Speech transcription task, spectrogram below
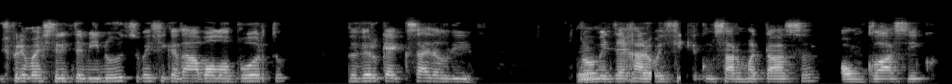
os primeiros 30 minutos o Benfica dá a bola ao Porto para ver o que é que sai dali. Normalmente é raro o Benfica começar uma taça ou um clássico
